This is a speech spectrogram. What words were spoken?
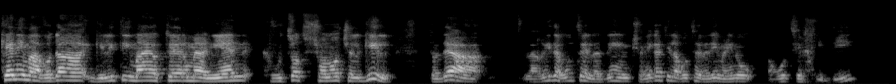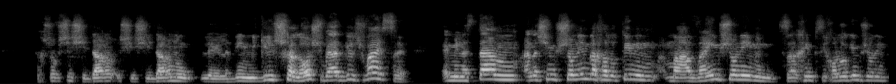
כן עם העבודה גיליתי מה יותר מעניין קבוצות שונות של גיל. אתה יודע, להריד ערוץ הילדים, כשאני הגעתי לערוץ הילדים היינו ערוץ יחידי, תחשוב ששידר, ששידרנו לילדים מגיל שלוש ועד גיל שבע עשרה. הם מן הסתם אנשים שונים לחלוטין, עם מאוויים שונים, עם צרכים פסיכולוגיים שונים.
